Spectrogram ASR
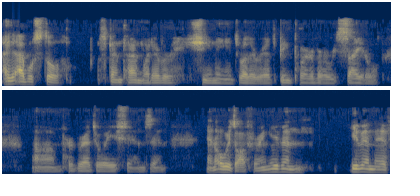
I, I, will still spend time whatever she needs, whether it's being part of her recital, um, her graduations, and and always offering, even even if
